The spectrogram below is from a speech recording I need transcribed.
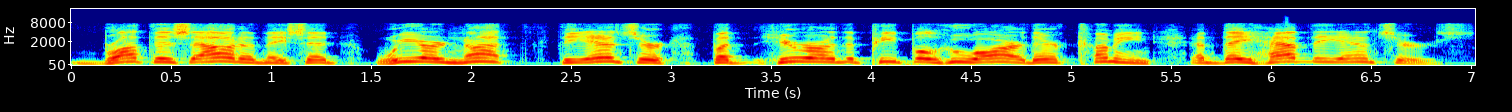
brought this out and they said, we are not the answer, but here are the people who are. They're coming, and they have the answers.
